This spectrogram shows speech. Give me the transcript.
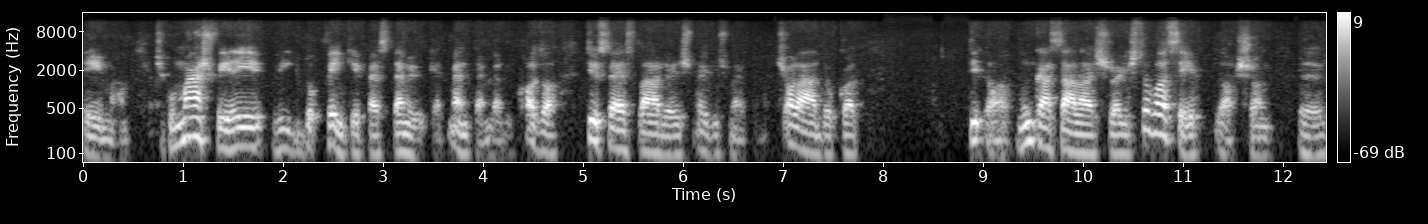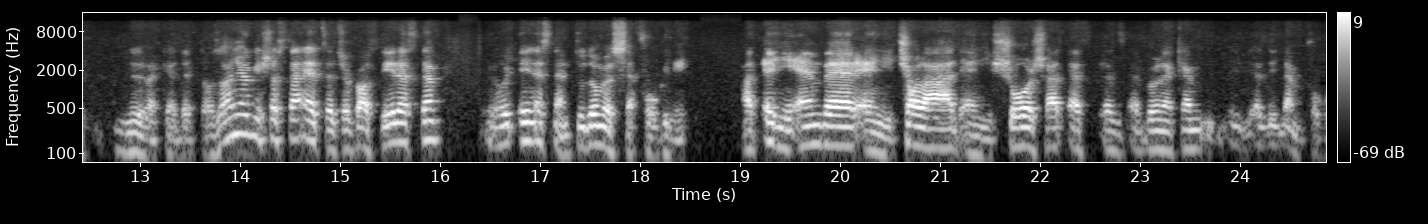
témám. És akkor másfél évig fényképeztem őket, mentem velük haza, Tűzszerszlárra is megismertem családokat, a munkászállásra is, szóval szép lassan növekedett az anyag, és aztán egyszer csak azt éreztem, hogy én ezt nem tudom összefogni. Hát ennyi ember, ennyi család, ennyi sors, hát ez, ez, ebből nekem ez így nem fog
